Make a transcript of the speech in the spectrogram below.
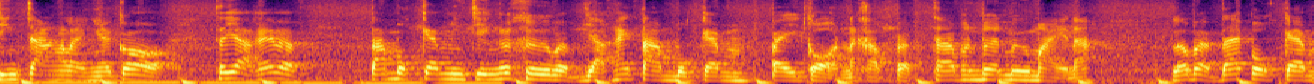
จริงจังอะไรเงี้ยก็ถ้าอยากให้แบบตามโปรแกรมจริง ๆ ก็คือแบบอยากให้ตามโปรแกรมไปก่อนนะครับแบบถ้าเพื่อนๆมือใหม่นะแล้วแบบได้โปรแกรม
